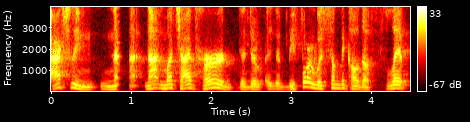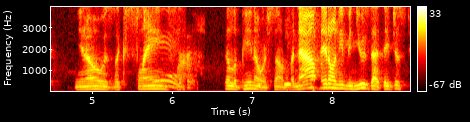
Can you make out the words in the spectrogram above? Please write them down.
actually, not, not much I've heard. The, the, the, before it was something called a flip. You know, it was like slang oh. for Filipino or something. But now they don't even use that. They just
